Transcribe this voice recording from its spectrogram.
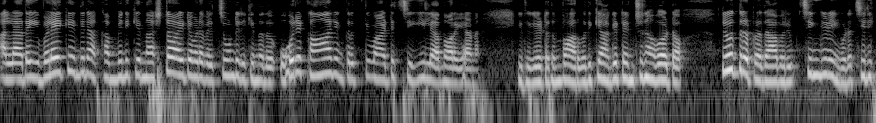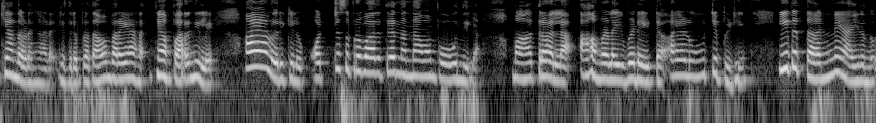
അല്ലാതെ ഇവളെയൊക്കെ എന്തിനാ കമ്പനിക്ക് നഷ്ടമായിട്ട് ഇവിടെ വെച്ചുകൊണ്ടിരിക്കുന്നത്? ഒരു കാര്യം കൃത്യമായിട്ട് ചെയ്യില്ല എന്ന് പറയാണ്. ഇത് കേട്ടതും പാർവതിക്ക് ആകെ ടെൻഷൻ ആവുക കേട്ടോ. രുദ്രപ്രതാപനും ചിങ്കിടിയും കൂടെ ചിരിക്കാൻ തുടങ്ങാണ് രുദ്രപ്രതാപൻ പറയാണ് ഞാൻ പറഞ്ഞില്ലേ അയാൾ ഒരിക്കലും ഒറ്റ സുപ്രഭാതത്തിൽ നന്നാവാൻ പോകുന്നില്ല. മാത്രമല്ല അവളെ ഇവിടെ ഇട്ട് അയാൾ ഊറ്റിപ്പിടിയും. ഇത് തന്നെയായിരുന്നു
